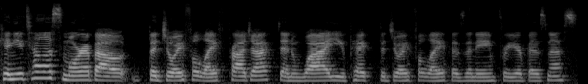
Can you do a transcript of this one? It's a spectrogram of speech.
Can you tell us more about the Joyful Life Project and why you picked the Joyful Life as a name for your business?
